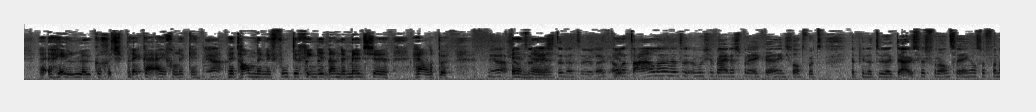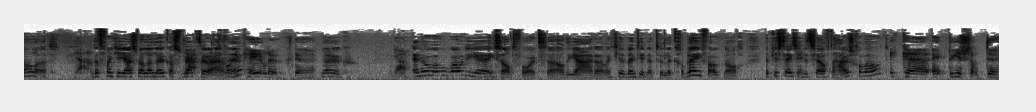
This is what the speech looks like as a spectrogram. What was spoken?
hele leuke gesprekken eigenlijk. En ja. met handen en voeten ging je dan de mensen helpen. Ja, veel en, toeristen uh, natuurlijk. Alle talen dat moest je bijna spreken. In Zandvoort heb je natuurlijk Duitsers, Frans, Engels of van alles. Ja. En dat vond je juist wel een leuk aspect ja, eraan, dat vond hè? ik heel leuk. De... Leuk. Ja. En hoe, hoe woonde je in Zandvoort uh, al die jaren? Want je bent hier natuurlijk gebleven ook nog. Heb je steeds in hetzelfde huis gewoond? Ik uh, heb eerst op de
